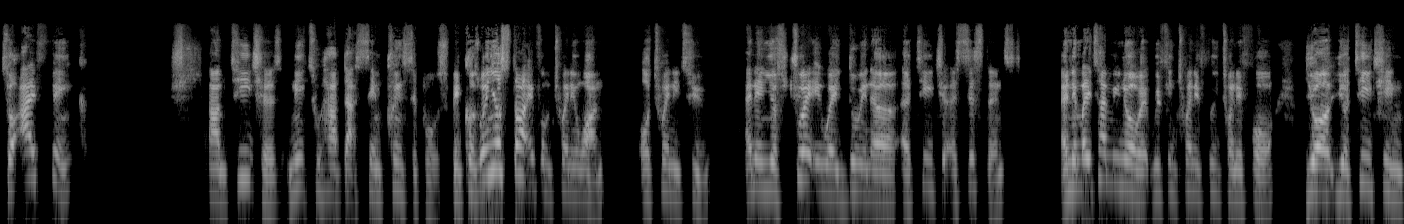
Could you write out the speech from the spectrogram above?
So I think um, teachers need to have that same principles because when you're starting from 21 or 22 and then you're straight away doing a, a teacher assistance and then by the time you know it within 23 24 you're you're teaching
